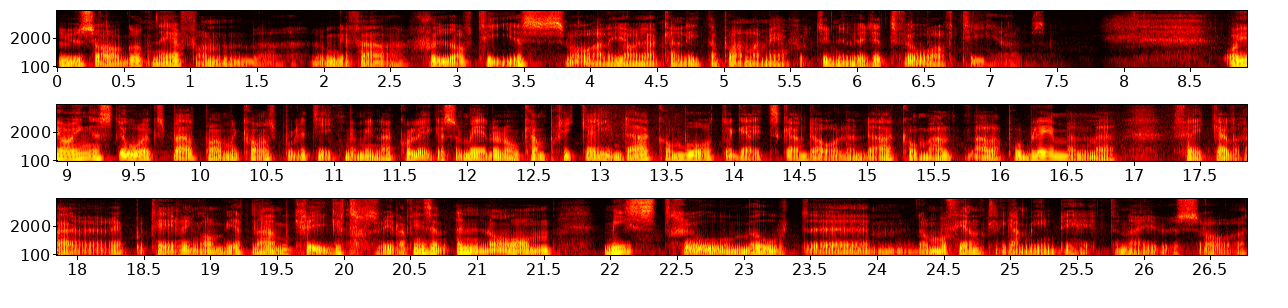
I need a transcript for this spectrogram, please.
USA har gått ner från eh, ungefär sju av tio svarade jag, jag kan lita på andra människor, till nu är det två av tio. Alltså. Och jag är ingen stor expert på amerikansk politik men mina kollegor som är det. De kan pricka in, där kom Watergate-skandalen, där kom all, alla problemen med fejkad rapportering om Vietnamkriget och så vidare. Det finns en enorm misstro mot eh, de offentliga myndigheterna i USA.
